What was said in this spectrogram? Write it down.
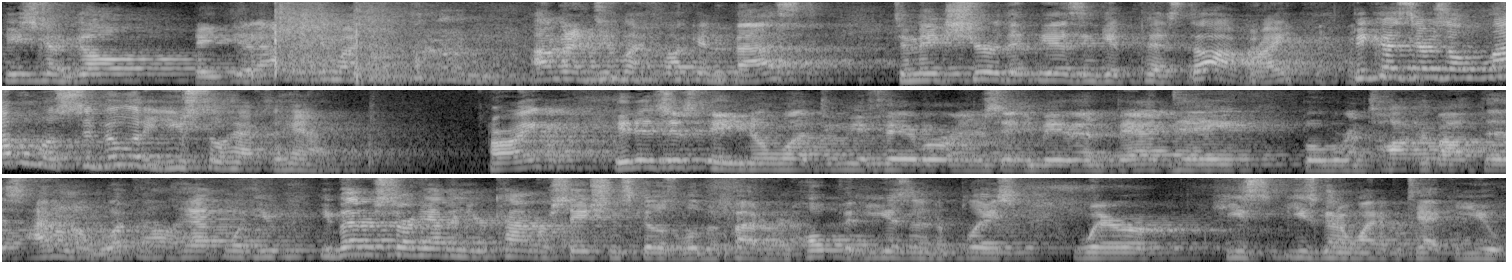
He's going to go. Hey, you know, I'm going to do my, I'm going to do my fucking best to make sure that he doesn't get pissed off, right? Because there's a level of civility you still have to have. All right? It is just, hey, you know what? Do me a favor. I understand you may have had a bad day, but we're going to talk about this. I don't know what the hell happened with you. You better start having your conversation skills a little bit better and hope that he isn't in a place where he's, he's going to wind up attacking you.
